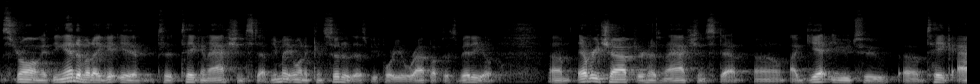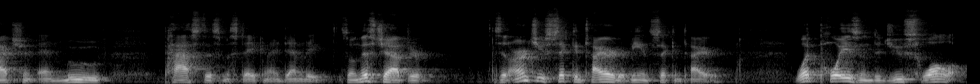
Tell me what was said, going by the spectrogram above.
strong. At the end of it, I get you to take an action step. You might want to consider this before you wrap up this video. Um, every chapter has an action step. Um, I get you to uh, take action and move past this mistaken identity. So in this chapter, I said, Aren't you sick and tired of being sick and tired? What poison did you swallow?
